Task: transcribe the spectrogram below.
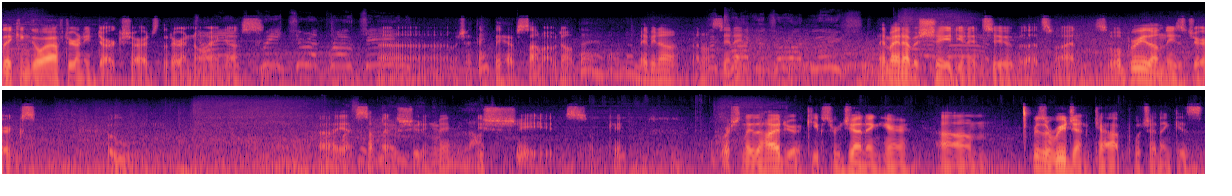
they can go after any dark shards that are annoying us. Uh, which I think they have some of, don't they? I don't know. Maybe not. I don't see any. They might have a shade unit too, but that's fine. So we'll breathe on these jerks. Boom. Uh, yeah, something's shooting me. These shades. Okay. Fortunately, the Hydra keeps regenning here. Um, there's a regen cap, which I think is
